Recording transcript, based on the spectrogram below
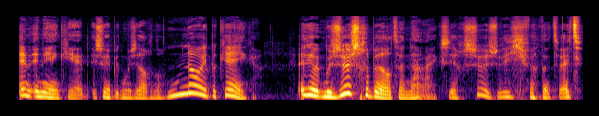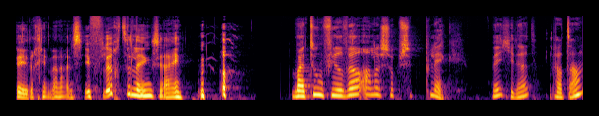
En in één keer, zo heb ik mezelf nog nooit bekeken. En toen heb ik mijn zus gebeld daarna. Ik zeg, zus, weet je wel dat wij tweede generatie vluchteling zijn? maar toen viel wel alles op zijn plek. Weet je dat? Wat dan?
